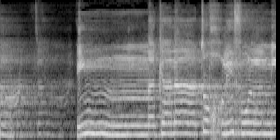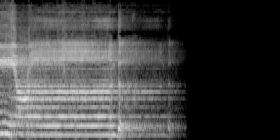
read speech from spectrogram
إنك لا تخلف الميعاد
